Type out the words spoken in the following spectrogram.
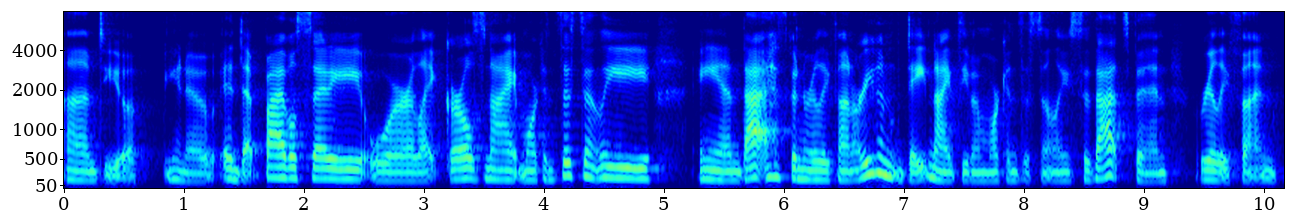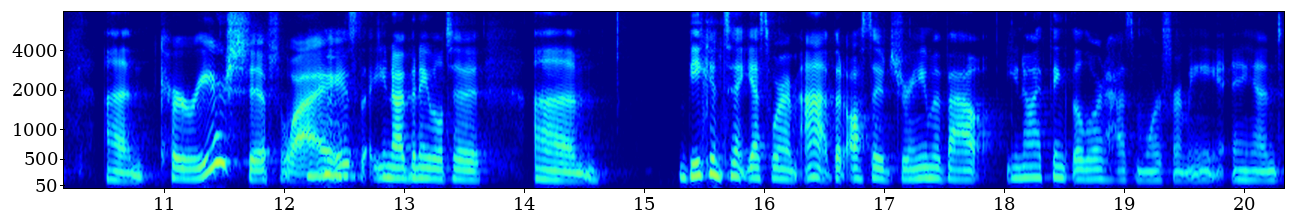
um, do a you know in-depth Bible study or like girls' night more consistently. And that has been really fun, or even date nights even more consistently. So that's been really fun. Um, career shift wise, you know, I've been able to um, be content, yes, where I'm at, but also dream about, you know, I think the Lord has more for me. And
